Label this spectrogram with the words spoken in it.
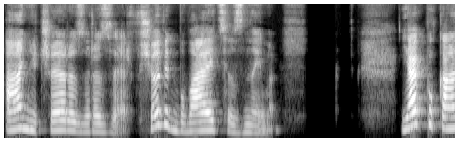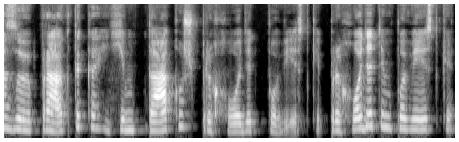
ані через резерв. Що відбувається з ними? Як показує практика, їм також приходять повістки. Приходять їм повістки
